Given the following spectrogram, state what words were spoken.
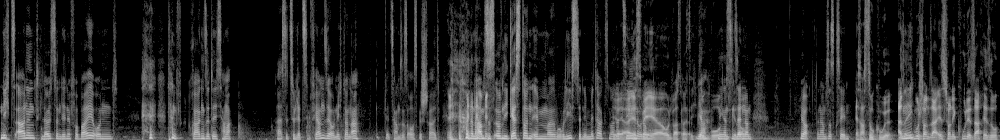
nichts ahnend, läufst an denen vorbei und dann fragen sie dich, mal, warst du zuletzt im Fernseher? Und ich dann, ah, jetzt haben sie es ausgestrahlt. und dann haben sie es irgendwie gestern im, äh, wo liefst du denn, im ja, Mittagsmagazin ja, oder SWR und was weiß ich, ja, irgendwo. in den ganzen gelaufen. Sendern. Ja, dann haben sie es gesehen. Es war so cool. Also Mhm. ich muss schon sagen, ist schon eine coole Sache, so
